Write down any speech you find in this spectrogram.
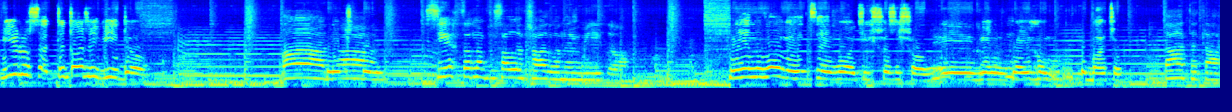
Віруса, ти теж відео. А, так. Всі, хто написали в чат, вони відео. Мені Вові цей вот тільки що зайшов, і він я його побачив. Та, та, та.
